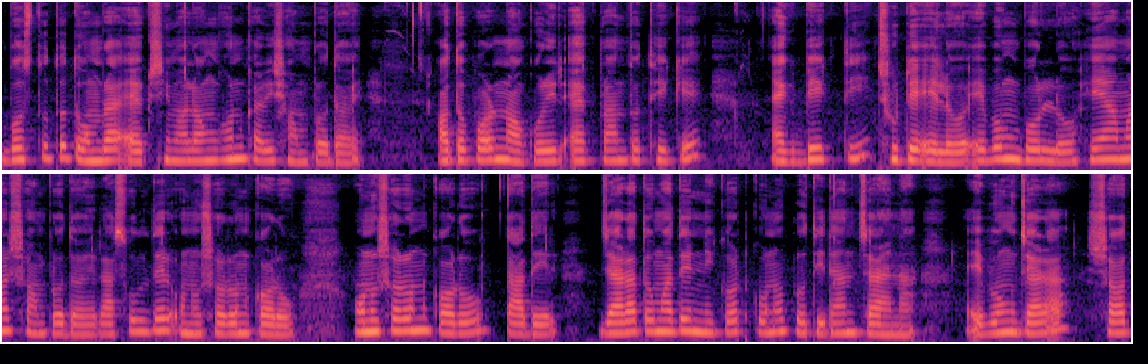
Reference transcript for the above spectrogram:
বস্তুত তোমরা এক সীমালঙ্ঘনকারী সম্প্রদায়। অতপর নগরীর এক প্রান্ত থেকে এক ব্যক্তি ছুটে এলো এবং বলল, হে আমার সম্প্রদায়, রাসুলদের অনুসরণ করো। অনুসরণ করো তাদের, যারা তোমাদের নিকট কোনো প্রতিদান চায় না এবং যারা সৎ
